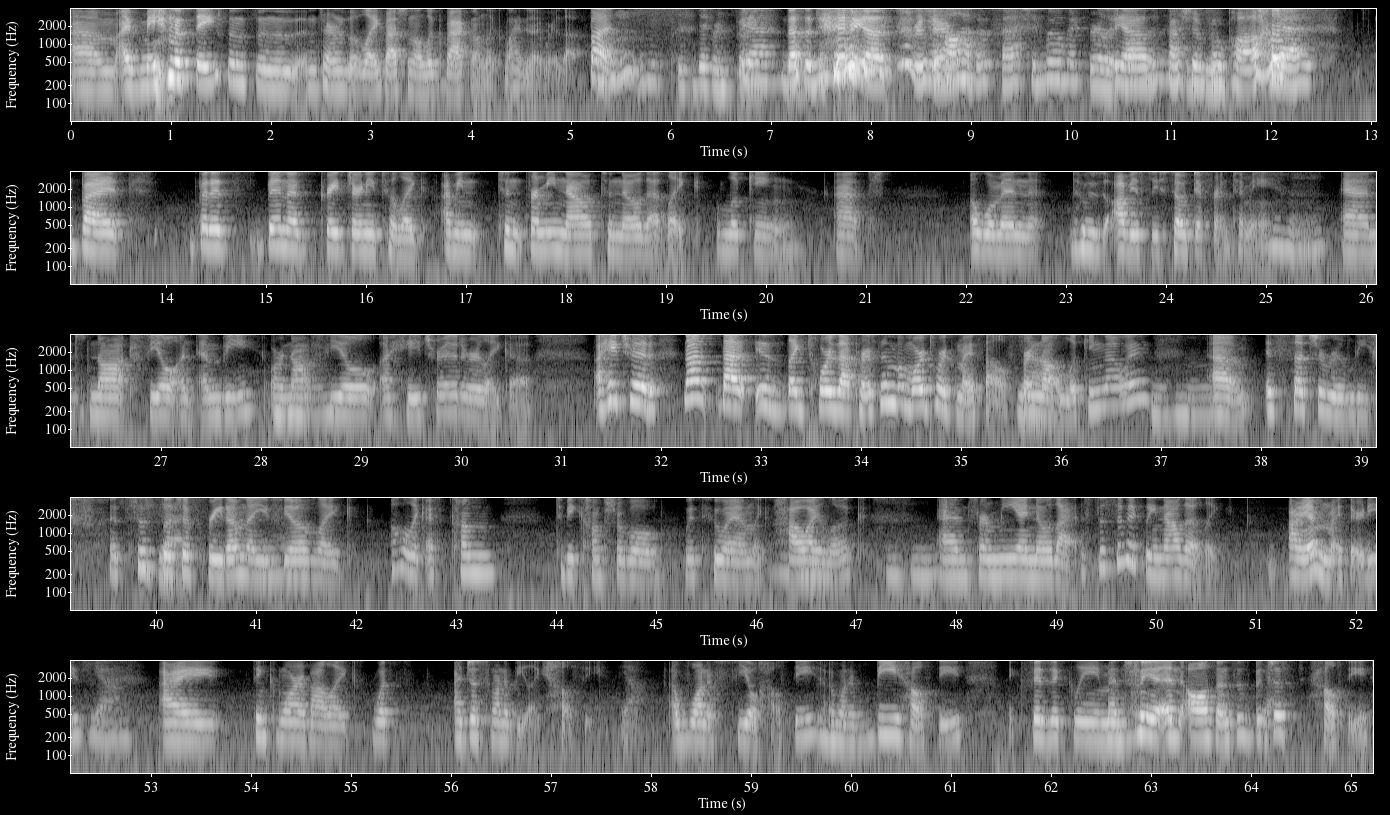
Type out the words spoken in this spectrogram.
um i've made mistakes since in, in terms of like fashion i'll look back and i'm like why did i wear that but Mhm, mhm. it's a different story. yeah that's a di- yeah for we all have those fashion moments where like yeah the fashion faux pas yes. but but it's been a great journey to like i mean to for me now to know that like looking at a woman who's obviously so different to me Mm-hmm. and not feel an envy or not Mhm. feel a hatred or like a a hatred not that is like towards that person but more towards myself for Yeah. not looking that way Mm-hmm. um it's such a relief it's just such a freedom that you feel of like oh like i've come to be comfortable with who i am like how i Mhm. look mm-hmm. and for me i know that specifically now that like i am in my 30s Yeah. i think more about like what's i just want to be like healthy Yeah. i want to feel healthy i want to be healthy like physically mentally in all senses but Yes. just healthy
